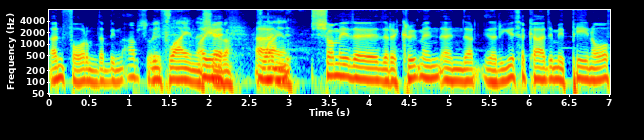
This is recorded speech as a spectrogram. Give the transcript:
In form, they've been absolutely Been flying this Oh, yeah. year. Flying. And some of the, the recruitment and their, their youth academy paying off.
